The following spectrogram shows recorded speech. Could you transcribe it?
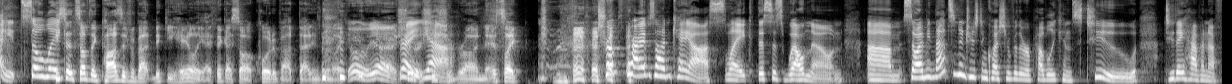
right? So, like, He said something positive about Nikki Haley. I think I saw a quote about that. He's been like, "Oh yeah, sure, Right, she yeah. should run." It's like Trump thrives on chaos. Like this is well known. Um, so I mean, that's an interesting question for the Republicans too. Do they have enough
